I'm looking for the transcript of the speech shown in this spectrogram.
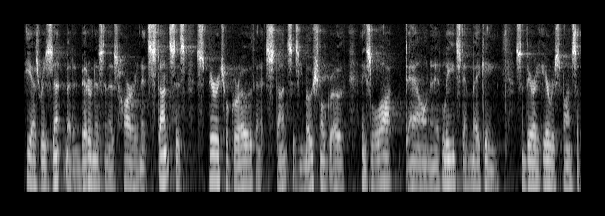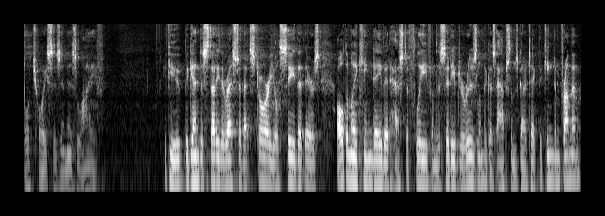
He has resentment and bitterness in his heart, and it stunts his spiritual growth and it stunts his emotional growth. And he's locked down, and it leads to him making some very irresponsible choices in his life. If you begin to study the rest of that story, you'll see that there's ultimately King David has to flee from the city of Jerusalem because Absalom's going to take the kingdom from him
